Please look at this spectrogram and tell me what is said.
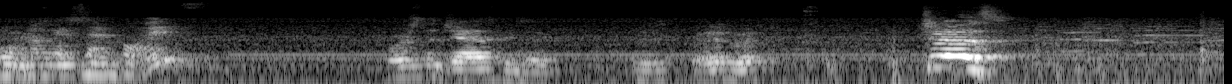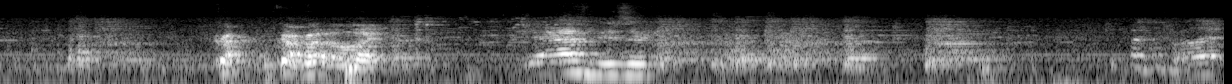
Oh, I'll get 10 points. Where's the jazz music? Wait, wait. Jazz! Crap, crap, oh wait. Jazz music. Put the toilet.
